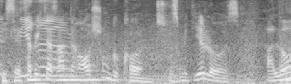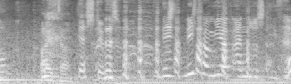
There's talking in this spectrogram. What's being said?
Bis jetzt habe ich das andere auch schon gekonnt. Was ist mit dir los? Hallo? Weiter. Das stimmt. nicht, nicht von mir auf andere schließen.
